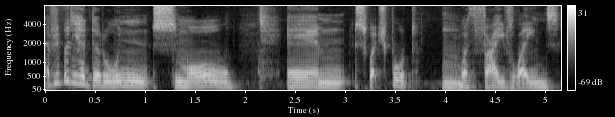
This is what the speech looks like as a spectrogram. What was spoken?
everybody had their own small um, switchboard with five lines.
